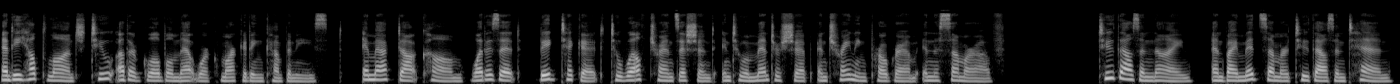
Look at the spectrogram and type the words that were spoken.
and he helped launch two other global network marketing companies. IMAC.com, what is it? Big Ticket to Wealth transitioned into a mentorship and training program in the summer of 2009, and by midsummer 2010,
